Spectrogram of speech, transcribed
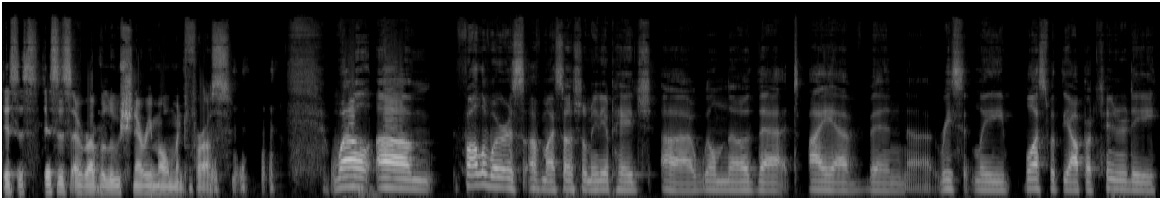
This is this is a revolutionary moment for us. well, um, followers of my social media page uh, will know that I have been uh, recently blessed with the opportunity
